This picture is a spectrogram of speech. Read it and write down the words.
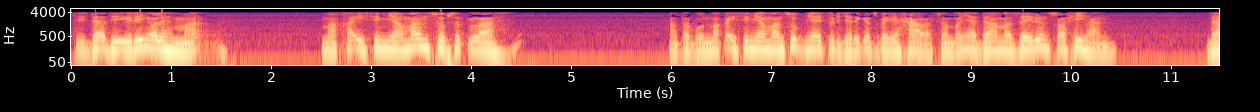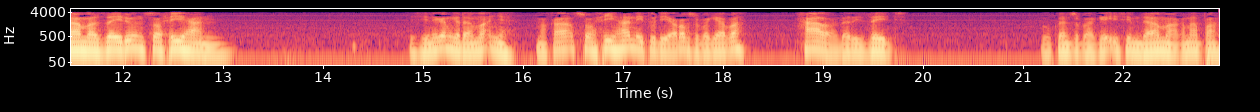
tidak diiringi oleh ma, maka isim yang mansub setelah ataupun maka isim yang mansubnya itu dijadikan sebagai hal. Contohnya dama zaidun sohihan. Dama zaidun sohihan. Di sini kan gak ada maknya. Maka sohihan itu di Arab sebagai apa? Hal dari zaid. Bukan sebagai isim dama. Kenapa?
